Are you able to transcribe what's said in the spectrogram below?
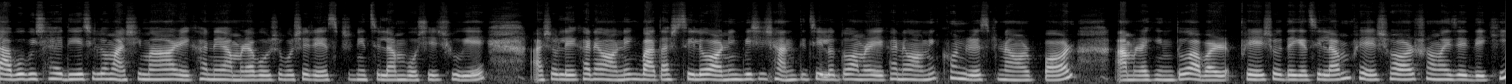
তাবু বিছায় দিয়েছিল মাসিমা, আর এখানে আমরা বসে বসে রেস্ট নিচ্ছিলাম বসে শুয়ে। আসলে এখানে অনেক বাতাস ছিল, অনেক বেশি শান্তি ছিল, তো আমরা এখানে অনেকক্ষণ রেস্ট নেওয়ার পর আমরা কিন্তু আবার ফ্রেশ হতে গেছিলাম। ফ্রেশ হওয়ার সময় যে দেখি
